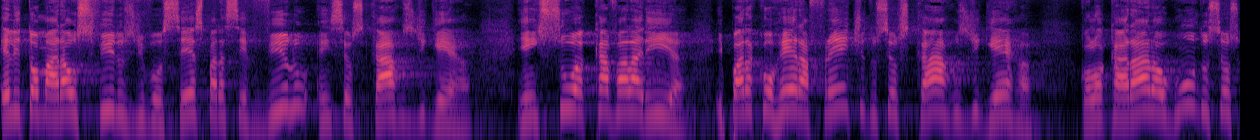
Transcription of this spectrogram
ele tomará os filhos de vocês para servi-lo em seus carros de guerra e em sua cavalaria, e para correr à frente dos seus carros de guerra. Colocará algum dos seus,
